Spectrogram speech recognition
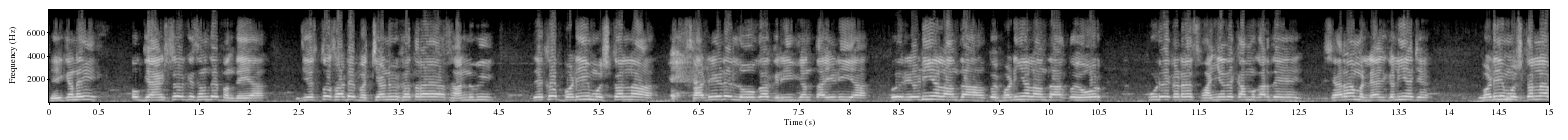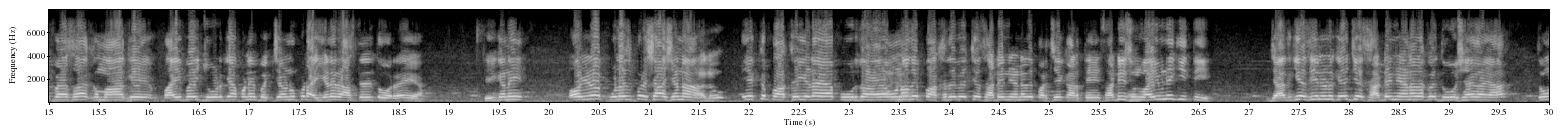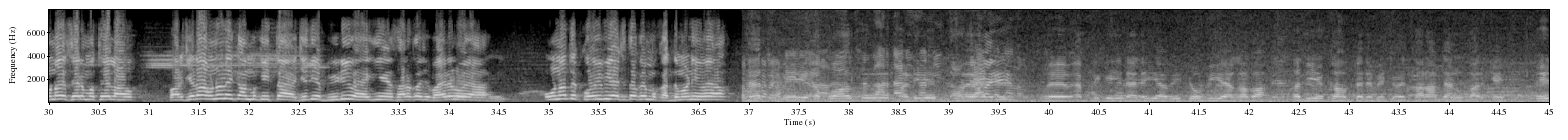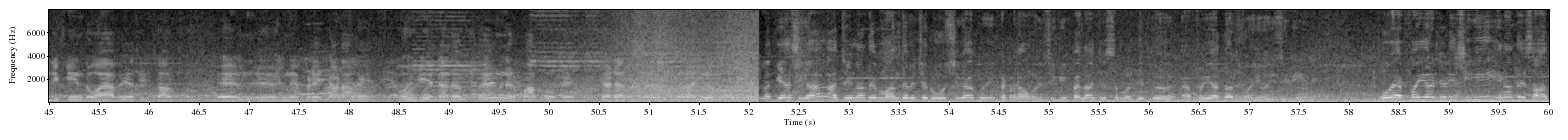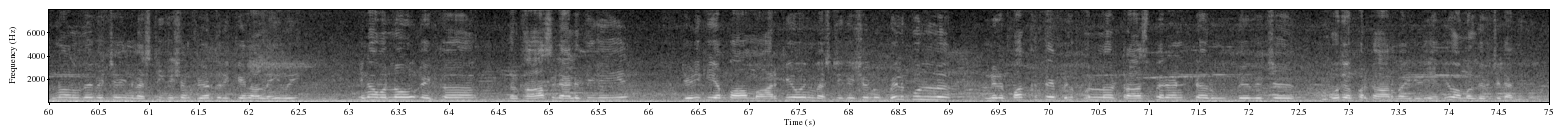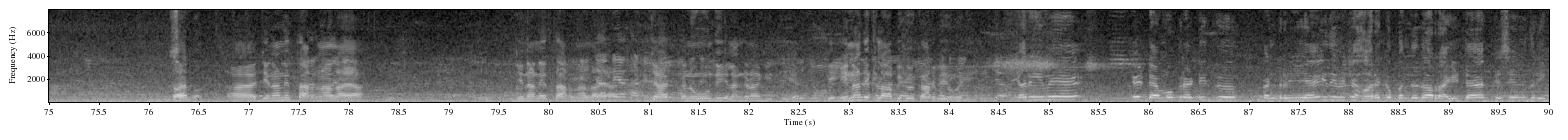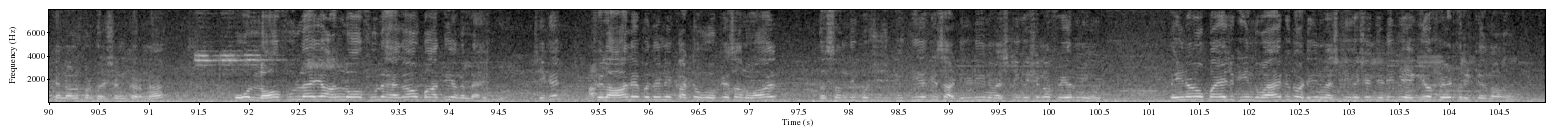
ਠੀਕ ਹੈ ਨਾ ਜੀ? ਉਹ ਗੈਂਗਸਟਰ ਕਿਸਮ ਦੇ ਬੰਦੇ ਆ, ਜਿਸ ਤੋਂ ਸਾਡੇ ਬੱਚਿਆਂ ਨੂੰ ਵੀ ਖਤਰਾ ਆ, ਸਾਨੂੰ ਵੀ। ਦੇਖੋ, ਬੜੀ ਮੁਸ਼ਕਲ ਨਾਲ ਸਾਡੇ ਜਿਹੜੇ ਲੋਕ ਆ, ਗਰੀਬ ਜਨਤਾ ਜਿਹੜੀ ਆ, ਕੋਈ ਰੇੜੀਆਂ ਲਾਉਂਦਾ, ਕੋਈ ਫੜੀਆਂ ਲਾਉਂਦਾ, ਕੋਈ ਹੋਰ ਕੂੜੇ ਕੜੇ ਸਫਾਈਆਂ ਦੇ ਕੰਮ ਕਰਦੇ ਸ਼ਹਿਰਾਂ ਮਹੱਲਿਆਂ 'ਚ, ਗਲੀਆਂ 'ਚ। ਬੜੀ ਮੁਸ਼ਕਲ ਨਾਲ ਪੈਸਾ ਕਮਾ ਕੇ ਪਾਈ ਪਾਈ ਜੋੜ ਕੇ ਆਪਣੇ ਬੱਚਿਆਂ ਨੂੰ ਪੜ੍ਹਾਈ ਵਾਲੇ ਰਸਤੇ ਤੇ ਤੋਰ ਰਹੇ ਆ। ਠੀਕ ਹੈ ਨਹੀਂ ਔਰ ਜਿਹੜਾ ਪੁਲਿਸ ਪ੍ਰਸ਼ਾਸਨ ਆ ਇੱਕ ਪੱਖ ਜਿਹੜਾ ਆ ਪੂਰਦਾ ਹੋਇਆ ਉਹਨਾਂ ਦੇ ਪੱਖ ਦੇ ਵਿੱਚ ਸਾਡੇ ਨਿਆਣਿਆਂ ਦੇ ਪਰਚੇ ਕਰਤੇ ਸਾਡੀ ਸੁਣਵਾਈ ਵੀ ਨਹੀਂ ਕੀਤੀ। ਜਦ ਕਿ ਅਸੀਂ ਇਹਨਾਂ ਨੂੰ ਕਿਹਾ ਜੇ ਸਾਡੇ ਨਿਆਣਿਆਂ ਦਾ ਕੋਈ ਦੋਸ਼ ਹੈਗਾ ਆ ਤਾਂ ਉਹਨਾਂ ਦੇ ਸਿਰ ਮੱਥੇ ਲਾਓ। ਪਰ ਜਿਹੜਾ ਉਹਨਾਂ ਨੇ ਕੰਮ ਕੀਤਾ ਜਿਹਦੀਆਂ ਵੀਡੀਓ ਹੈਗੀਆਂ ਸਾਰਾ ਕੁਝ ਵਾਇਰਲ ਹੋਇਆ ਉਹਨਾਂ ਤੇ ਕੋਈ ਵੀ ਅੱਜ ਤੱਕ ਕੋਈ ਮੁਕੱਦਮਾ ਨਹੀਂ ਹੋਇਆ। ਐਸਪੀ ਅਕਵਾਲ ਸਿੰਘ ਨੇ ਸਾਡੀ ਐਪਲੀਕੇਸ਼ਨ ਲੈ ਲਈ ਆ ਵੀ ਜੋ ਵੀ ਹੈਗਾ ਵਾ ਅਸੀਂ ਇੱਕ ਹਫ਼ਤੇ ਦੇ ਵਿੱਚ ਵਿੱਚ ਸਾਰਾ ਤੁਹਾਨੂੰ ਕਰਕੇ ਇਹ ਯਕੀਨ ਦਵਾਇਆ ਵੀ ਅਸੀਂ ਸਭ ਨੇਪੜੇ ਚਾੜਾਂਗੇ ਕੋਈ ਵੀ ਇਦਾਂ ਦਾ ਪੈਨ ਨਿਰਪੱਖ ਹੋ ਕੇ ਤੁਹਾਡਾ ਰਾਜੀ ਹੋਊਗਾ ਲੱਗਿਆ ਸੀਗਾ ਅੱਜ ਇਹਨਾਂ ਦੇ ਮਨ ਦੇ ਵਿੱਚ ਰੋਸ ਸੀਗਾ ਕੋਈ ਘਟਨਾ ਹੋਈ ਸੀਗੀ ਪਹਿਲਾਂ ਜਿਸ ਸੰਬੰਧਿਤ ਐਫ ਆਈ ਆਰ ਦਰਜ ਹੋਈ ਹੋਈ ਸੀਗੀ। ਉਹ ਐਫ ਆਈ ਆਰ ਜਿਹੜੀ ਸੀਗੀ ਇਹਨਾਂ ਦੇ ਹਿਸਾਬ ਨਾਲ ਉਹਦੇ ਵਿੱਚ ਇਨਵੈਸਟੀਗੇਸ਼ਨ ਫੇਅਰ ਤਰੀਕੇ ਨਾਲ ਨਹੀਂ ਹੋਈ। ਇਹਨਾਂ ਵੱਲੋਂ ਇੱਕ ਦਰਖਾਸਤ ਲੈ ਲਿੱਤੀ ਗਈ ਹੈ ਜਿਹੜੀ ਕਿ ਆਪਾਂ ਮਾਰ ਕੇ ਉਹ ਇਨਵੈਸਟੀਗੇਸ਼ਨ ਨੂੰ ਬਿਲਕੁਲ ਨਿਰਪੱਖ ਤੇ ਬਿਲਕੁਲ ਟਰਾਂਸਪੇਰੈਂਟ ਰੂਪ ਦੇ ਵਿੱਚ ਉਹਦੇ ਉੱਪਰ ਕਾਰਵਾਈ ਜਿਹੜੀ ਹੈਗੀ ਉਹ ਅਮਲ ਦੇ ਵਿੱਚ ਲਿਆਂਦੀ ਜਾਵੇ ਸਰ ਜਿਨ੍ਹਾਂ ਨੇ ਧਰਨਾ ਲਾਇਆ ਜਿਨ੍ਹਾਂ ਨੇ ਧਰਨਾ ਲਾਇਆ ਜਾਂ ਕਾਨੂੰਨ ਦੀ ਉਲੰਘਣਾ ਕੀਤੀ ਹੈ ਕਿ ਇਹਨਾਂ ਦੇ ਖਿਲਾਫ ਵੀ ਕੋਈ ਕਾਰਵਾਈ ਹੋਵੇਗੀ? ਯਾਰ ਇਵੇਂ ਇਹ ਡੈਮੋਕ੍ਰੈਟਿਕ ਕੰਟਰੀ ਹੈ ਇਹਦੇ ਵਿੱਚ ਹਰ ਇੱਕ ਬੰਦੇ ਦਾ ਰਾਈਟ ਹੈ ਕਿਸੇ ਵੀ ਤਰੀਕੇ ਨਾਲ ਪ੍ਰਦਰਸ਼ਨ ਕਰਨਾ। ਉਹ ਲawful ਹੈ ਜਾਂ ਅਨਲawful ਹੈਗਾ ਉਹ ਬਾਅਦ ਦੀਆਂ ਗੱਲਾਂ ਹੈਗੀਆਂ। ਠੀਕ ਹੈ? ਫਿਲਹਾਲ ਇਹ ਬੰਦੇ ਨੇ ਕੱਟ ਹੋ ਕੇ ਸਾਨੂੰ ਆ ਦੱਸਣ ਦੀ ਕੋਸ਼ਿਸ਼ ਕੀਤੀ ਹੈ ਕਿ ਸਾਡੀ ਜਿਹੜੀ ਇਨਵੈਸਟੀਗੇਸ਼ਨ ਉਹ ਫੇਅਰ ਨਹੀਂ ਹੋਈ ਤੇ ਇਹਨਾਂ ਨੂੰ ਆਪਾਂ ਇਹ ਯਕੀਨ ਦਵਾਇਆ ਕਿ ਤੁਹਾਡੀ ਇਨਵੈਸਟੀਗੇਸ਼ਨ ਜਿਹੜੀ ਵੀ ਹੈਗੀ ਉਹ ਫੇਅਰ ਤਰੀਕੇ ਨਾਲ ਹੋਊਗੀ।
